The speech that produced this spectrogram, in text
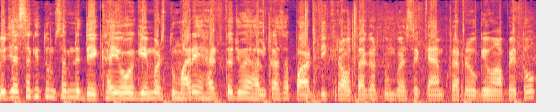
तो जैसा कि तुम सबने देखा ही होगा गेमर्स तुम्हारे हेड का जो है हल्का सा पार्ट दिख रहा होता है। अगर तुम वैसे कैंप कर रहे होगे वहाँ पे तो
